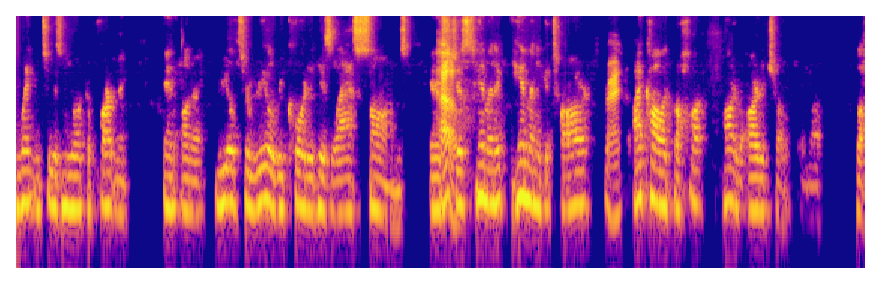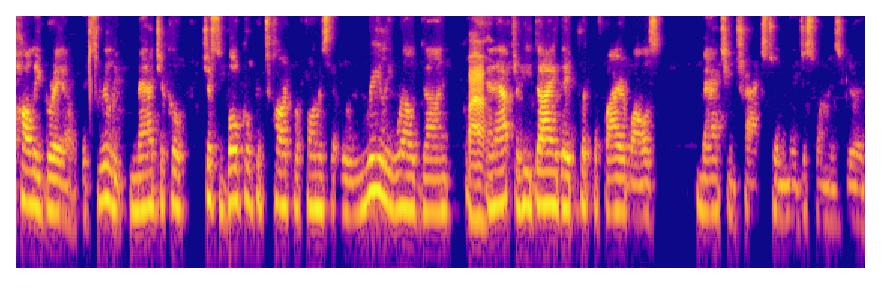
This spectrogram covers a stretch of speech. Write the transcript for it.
went into his New York apartment and on a reel to reel recorded his last songs. And it's Oh. just him and a, him and a guitar. right. I call it the heart, heart of the artichoke, the, the Holy Grail. It's really magical, just vocal guitar performance that were really well done. Wow. And after he died, they put the fireballs matching tracks to him, and they just weren't as good.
